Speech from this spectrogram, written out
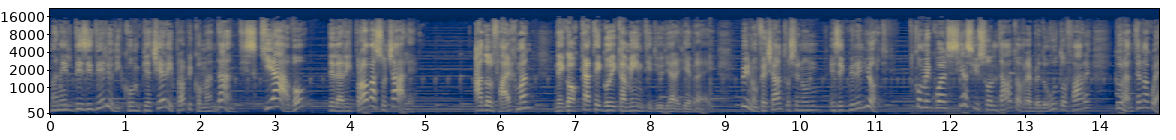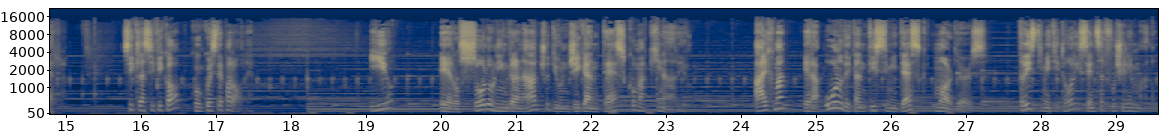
ma nel desiderio di compiacere i propri comandanti, schiavo della riprova sociale. Adolf Eichmann negò categoricamente di odiare gli ebrei. Lui non fece altro se non eseguire gli ordini, come qualsiasi soldato avrebbe dovuto fare durante una guerra. Si classificò con queste parole. Io ero solo un ingranaggio di un gigantesco macchinario. Eichmann era uno dei tantissimi desk murderers, tristi mietitori senza il fucile in mano.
